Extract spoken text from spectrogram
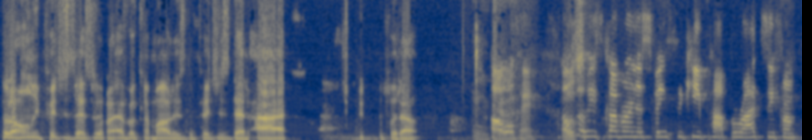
So the only pictures that's gonna ever come out is the pictures that I put out. Oh, okay. Oh, so- so he's covering his face to keep paparazzi from.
